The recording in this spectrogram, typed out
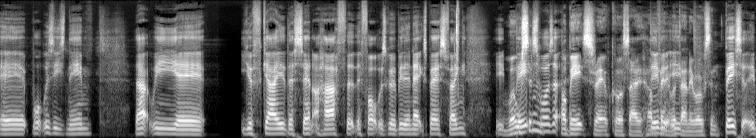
Uh, what was his name? That we. Uh, youth guy, the centre half that they thought was going to be the next best thing. Eh, Wilson Bates, was it? Oh, Bates, right? Of course, I. I'm David, thinking with eh, Danny Wilson. Basically,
